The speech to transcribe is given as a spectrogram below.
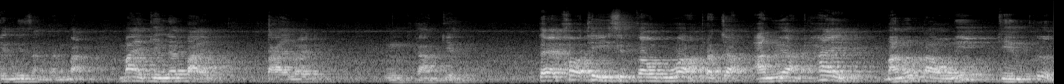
กินนี่สำคัญมาก ไม่กินแล้วไปตายเลยอืมการกิน แต่ข้อที่สิบเก้าดูว่าพระเจ้าอนุญาตให้มนุษย์เรานี้กินพืช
